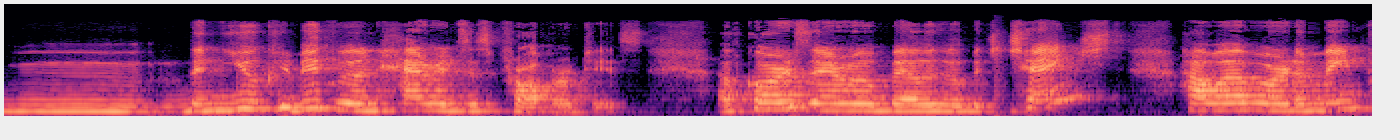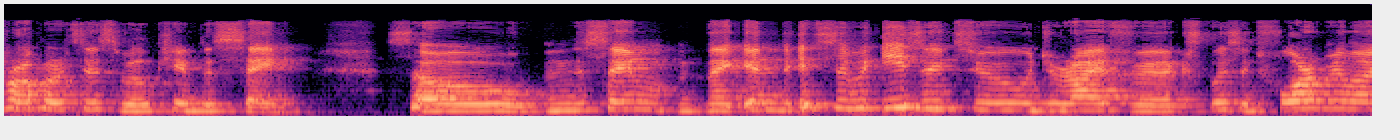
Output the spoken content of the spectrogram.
mm, the new cubic will inherit these properties. Of course there will be a little bit changed. However the main properties will keep the same. So in the same like and it's easy to derive an explicit formula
